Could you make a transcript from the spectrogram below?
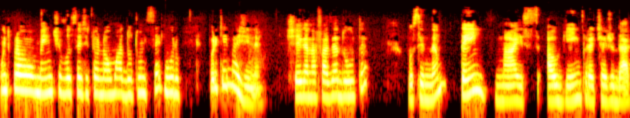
muito provavelmente você se tornou um adulto inseguro. Porque imagina, chega na fase adulta, você não tem mais alguém para te ajudar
